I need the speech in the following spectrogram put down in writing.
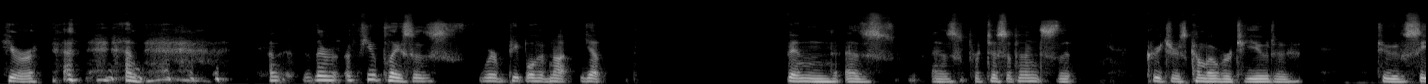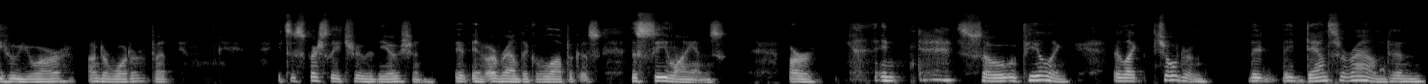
here? and, and there are a few places where people have not yet been as as participants that creatures come over to you to to see who you are underwater but it's especially true in the ocean in, in, around the galapagos. The sea lions are in, so appealing. They're like children. They they dance around and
